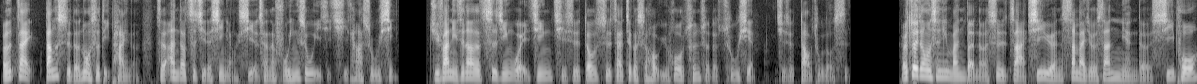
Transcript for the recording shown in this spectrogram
而在当时的诺斯底派呢，则按照自己的信仰写成了福音书以及其他书信。举凡你知道的次经、伪经，其实都是在这个时候雨后春笋的出现，其实到处都是。而最终的圣经版本呢，是在西元三百九十三年的西坡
